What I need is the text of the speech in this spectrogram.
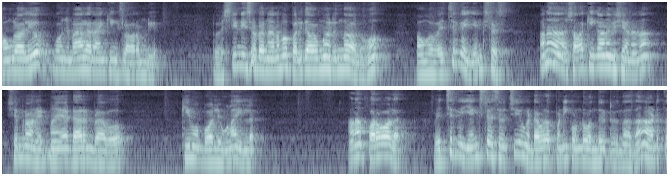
அவங்களாலேயும் கொஞ்சம் மேலே ரேங்கிங்ஸில் வர முடியும். இப்போ வெஸ்ட் இண்டீஸோட நிலமை பரிதாபமாக இருந்தாலும் அவங்க வச்சுருக்க யங்ஸ்டர்ஸ் ஆனால் ஷாக்கிங்கான விஷயம் என்னென்னா Shimron Hetmyer Darren Bravo Keemo Paul இவங்களாம் இல்லை. ஆனால் பரவாயில்ல. வச்சுருக்க யங்ஸ்டர்ஸ் வச்சு இவங்க டெவலப் பண்ணி கொண்டு வந்துகிட்டு இருந்தால் தான் அடுத்த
